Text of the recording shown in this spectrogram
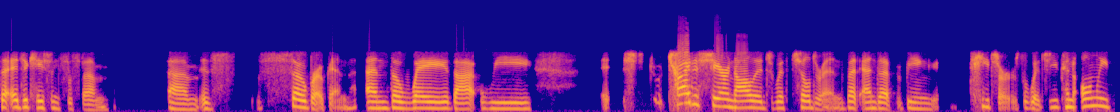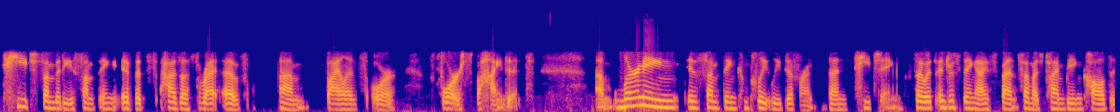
the education system um, is so broken, and the way that we eh, try to share knowledge with children, but end up being teachers, which you can only teach somebody something if it has a threat of um, violence or force behind it. Um, learning is something completely different than teaching. So it's interesting. I spent so much time being called a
